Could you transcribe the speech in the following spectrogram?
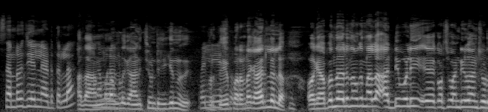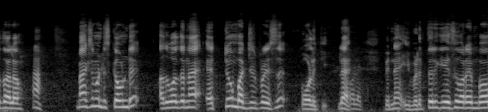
സെൻട്രൽ ജയിലിനടുത്തുള്ള അതാണ് നമ്മൾ കാണിച്ചുകൊണ്ടിരിക്കുന്നത്. പ്രത്യേകം പറയേണ്ട കാര്യമില്ലല്ലോ. ഓക്കെ അപ്പോൾ എന്തായാലും നമുക്ക് നല്ല അടിപൊളി കുറച്ച് വണ്ടികൾ കാണിച്ചു കൊടുത്താലോ? ആ. മാക്സിമം ഡിസ്കൗണ്ട് അതുപോലെ തന്നെ ഏറ്റവും ബഡ്ജറ്റ് പ്രൈസ് ക്വാളിറ്റി അല്ലേ? പിന്നെ ഇവിടുത്തെ ഒരു കേസ് പറയുമ്പോൾ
